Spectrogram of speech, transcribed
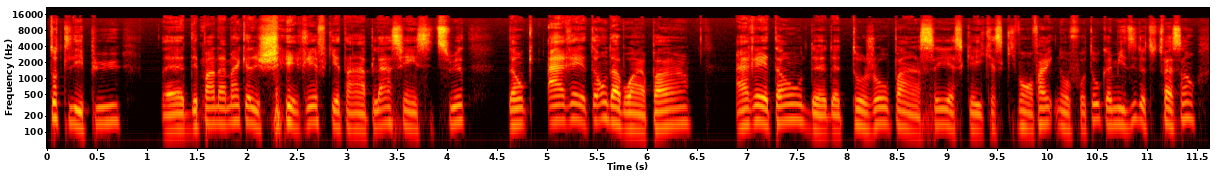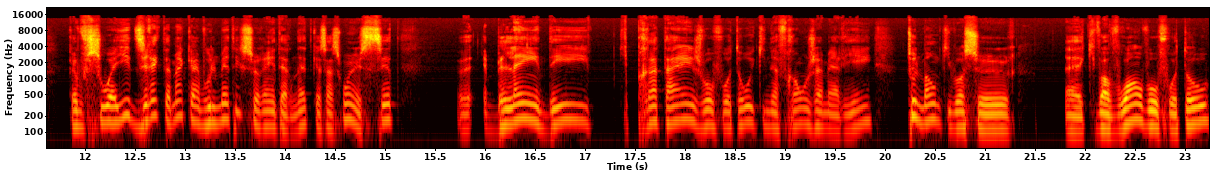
tout les pu, euh, dépendamment quel shérif qui est en place, et ainsi de suite. Donc, arrêtons d'avoir peur. Arrêtons de, toujours penser à ce qu'est-ce qu'ils vont faire avec nos photos. Comme il dit, de toute façon, que vous soyez directement, quand vous le mettez sur Internet, que ce soit un site euh, blindé qui protège vos photos et qui ne feront jamais rien, tout le monde qui va sur euh, qui va voir vos photos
